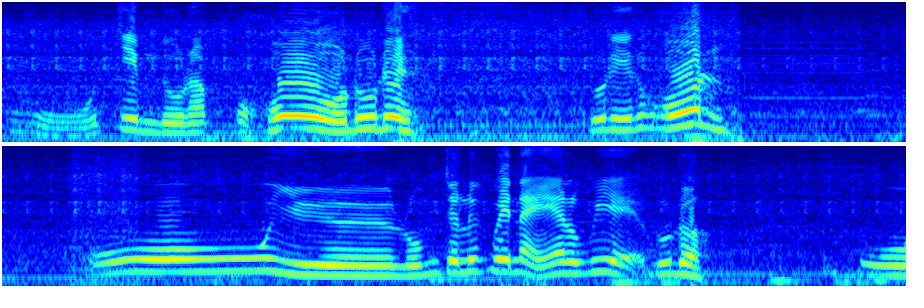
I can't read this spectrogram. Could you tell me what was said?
โอ้โหจิ้มดูนะโอ้โหดูดิดูดิทุกคนโอ้ยหลุมจะลึกไปไหนอะลูกพี่ดูดิ โอ้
